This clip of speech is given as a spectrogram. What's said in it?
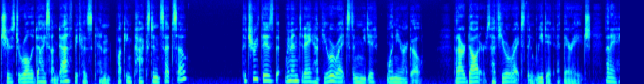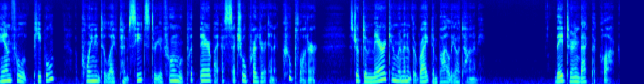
Choose to roll a dice on death because Ken fucking Paxton said so? The truth is that women today have fewer rights than we did one year ago, that our daughters have fewer rights than we did at their age, that a handful of people appointed to lifetime seats, three of whom were put there by a sexual predator and a coup plotter, stripped American women of the right to bodily autonomy. They turned back the clock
